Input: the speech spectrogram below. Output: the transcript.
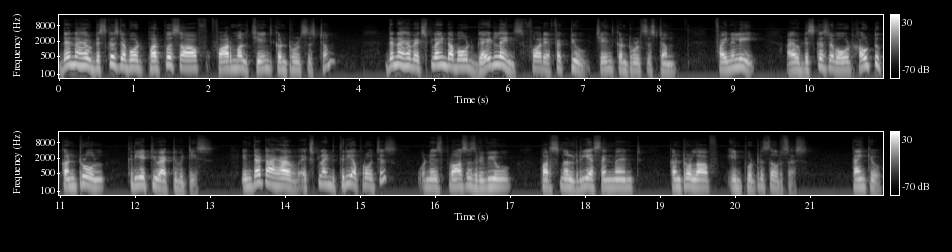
then I have discussed about purpose of formal change control system, then I have explained about guidelines for effective change control system. Finally, I have discussed about how to control creative activities. In that I have explained three approaches, one is process review, personnel reassignment, control of input resources. Thank you.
